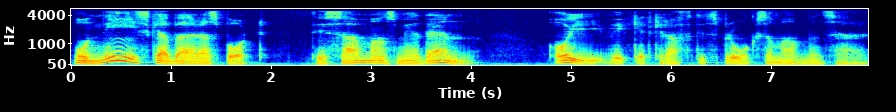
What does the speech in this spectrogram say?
och ni ska bäras bort tillsammans med den. Oj, vilket kraftigt språk som används här.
